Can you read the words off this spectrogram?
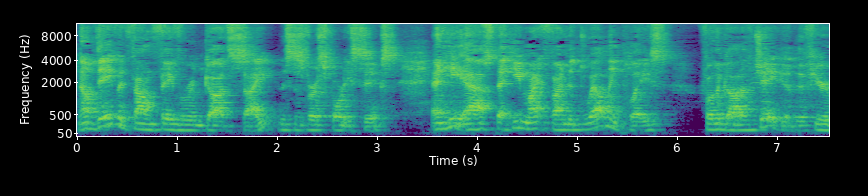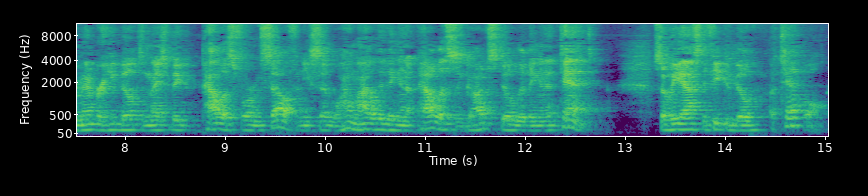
Now David found favor in God's sight. This is verse 46 and he asked that he might find a dwelling place for the God of Jacob. If you remember, he built a nice big palace for himself, and he said, Why am I living in a palace and God's still living in a tent? So he asked if he could build a temple.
